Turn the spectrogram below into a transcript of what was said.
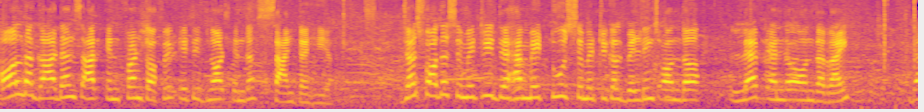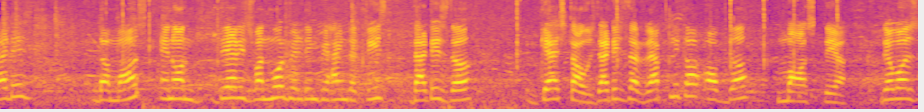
All the gardens are in front of it, it is not in the center here. Just for the symmetry, they have made two symmetrical buildings on the left and on the right. That is the mosque, and on there is one more building behind the trees. That is the guest house. That is the replica of the mosque there. There was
